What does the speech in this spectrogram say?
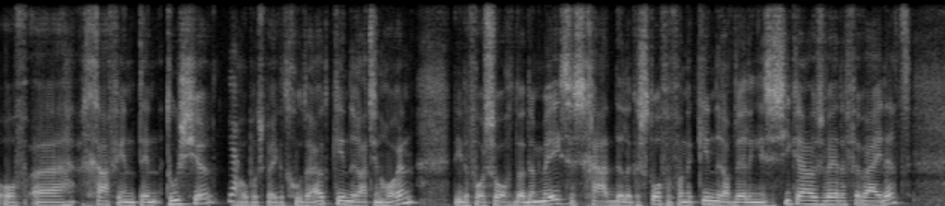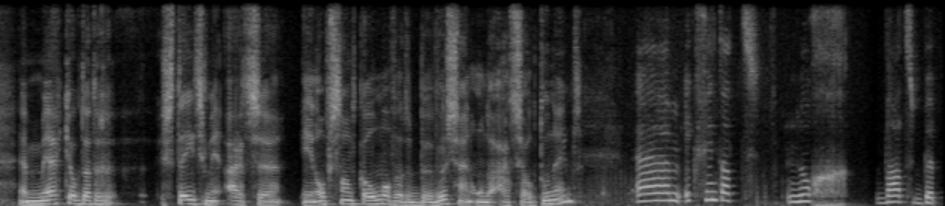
Of uh, Gavin ten Toesje, ja. hopelijk spreek ik het goed uit, kinderarts in Horn, die ervoor zorgt dat de meeste schadelijke stoffen van de kinderafdeling in zijn ziekenhuis werden verwijderd. En merk je ook dat er steeds meer artsen in opstand komen of dat het bewustzijn onder artsen ook toeneemt? Um, ik vind dat nog wat beperkt,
